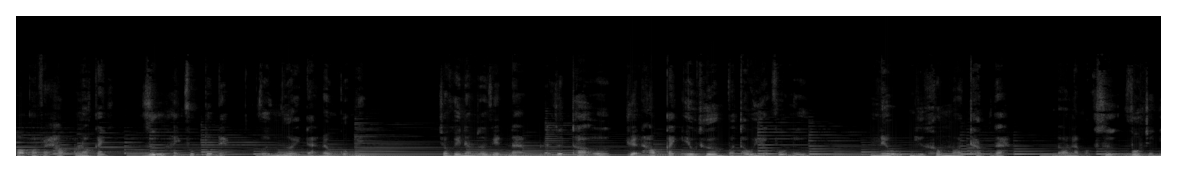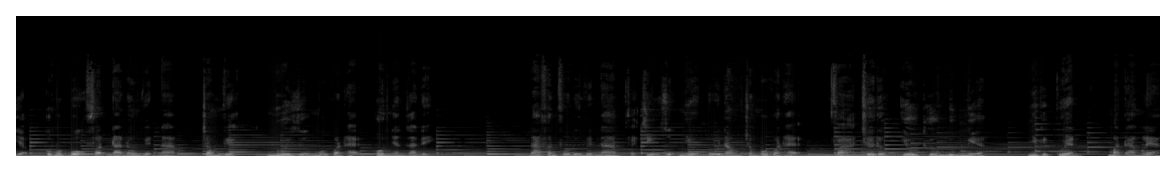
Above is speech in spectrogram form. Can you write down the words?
họ còn phải học lo cách giữ hạnh phúc tốt đẹp với người đàn ông của mình. Trong khi nam giới việt nam lại rất thở ơ chuyện học cách yêu thương và thấu hiểu phụ nữ, nếu như không nói thẳng ra, đó là một sự vô trách nhiệm của một bộ phận đàn ông việt nam trong việc nuôi dưỡng mối quan hệ hôn nhân gia đình đa phần phụ nữ Việt Nam phải chịu rất nhiều nỗi đau trong mối quan hệ và chưa được yêu thương đúng nghĩa như cái quyền mà đáng lẽ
